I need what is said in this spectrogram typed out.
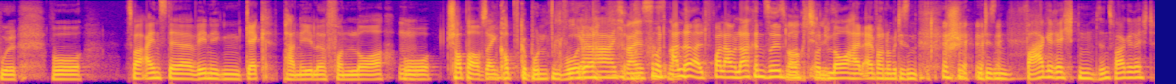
cool, wo es war eins der wenigen Gag-Paneele von Lore, wo Chopper auf seinen Kopf gebunden wurde. Mhm. Ja, ich weiß es Und noch. alle halt voll am Lachen sind und, und. Lore halt einfach nur mit diesen, mit diesen waagerechten, sind es waagerecht?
